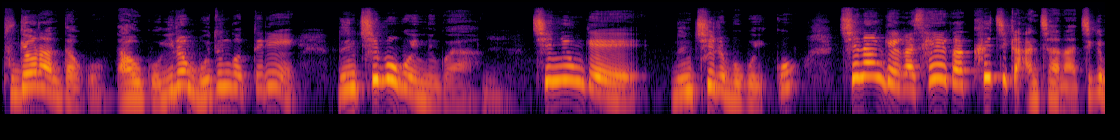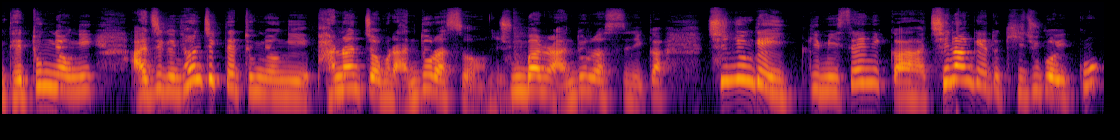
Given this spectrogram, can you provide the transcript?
부결한다고 나오고 이런 모든 것들이 눈치 보고 있는 거야. 네. 친윤계 눈치를 보고 있고 친한계가 새해가 크지가 않잖아. 지금 대통령이 아직은 현직 대통령이 반환점을 안 돌았어. 네. 중반을 안 돌았으니까 친윤계 입김이 세니까 친한계도 기죽어 있고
